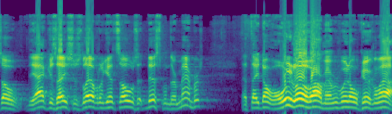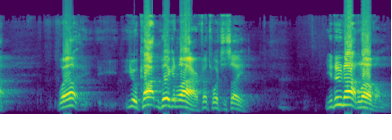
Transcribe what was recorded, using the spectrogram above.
So the accusations leveled against those that discipline their members that they don't, well, we love our members, we don't kick them out. Well, you're a cotton picking liar, if that's what you say. You do not love them.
